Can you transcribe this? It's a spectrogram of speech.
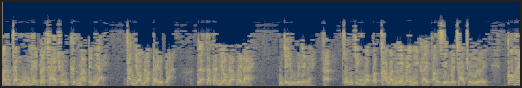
มันจะหมุนให้ประชาชนขึ้นมาเป็นใหญ่ ท่านยอมรับได้หรือเปล่า แล้วถ้าท่านยอมรับไม่ได้ มันจะอยู่กันยังไงฮะผมจึงบอกว่าถ้าวันนี้ไม่มีใครฟังเสียงประชาชนเลย ก็ให้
